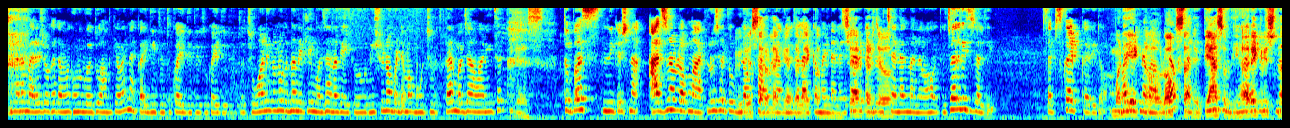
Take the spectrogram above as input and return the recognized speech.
છે? મેરેજ વખત અમે ઘણું બધું આમ કહેવાય ને કહી દીધું તું કહી દીધું તું કહી દીધું તો. જોવાની તમને બધાને એટલી મજા નથી આવી તો નિશુના બર્થડેમાં બહુ જોરદાર મજા આવવાની છે. તો બસ નિકેશના આજના બ્લોગમાં આટલું છે. તો બ્લોગ સારો લાગ્યો તો લાઈક કમેન્ટ અને શેર કરજો. ચેનલમાં નવા હોય તો જલ્દીથી જલ્દી સબસ્ક્રાઇબ કરી દો. મળીએ એક નવા બ્લોગ સાથે. ત્યાં સુધી હરે કૃષ્ણ.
